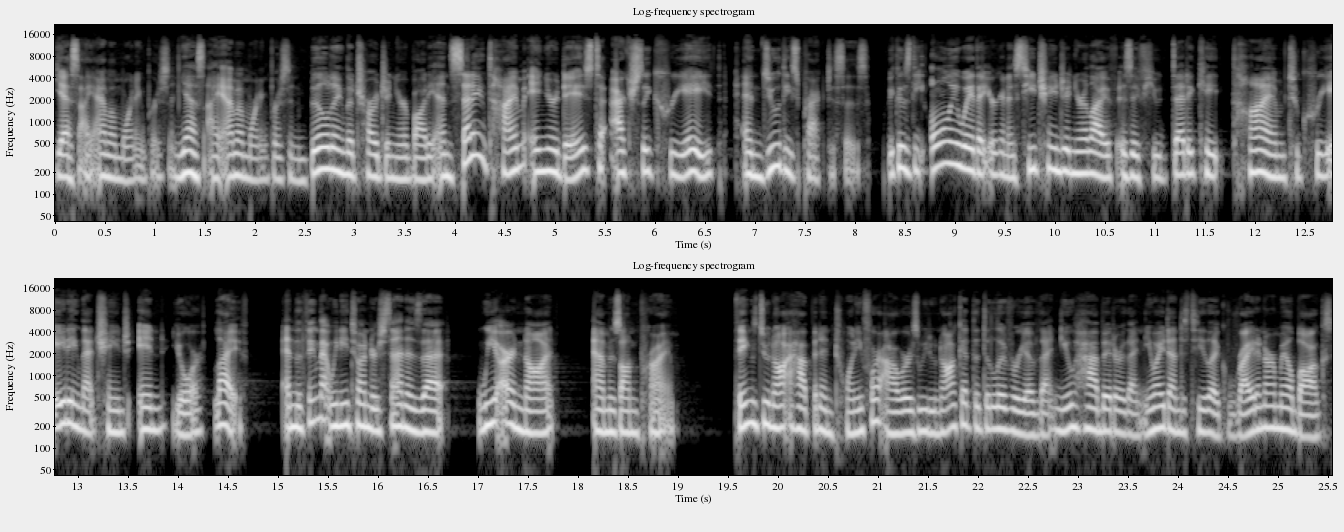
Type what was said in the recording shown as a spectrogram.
Yes, I am a morning person. Yes, I am a morning person, building the charge in your body and setting time in your days to actually create and do these practices. Because the only way that you're going to see change in your life is if you dedicate time to creating that change in your life. And the thing that we need to understand is that we are not Amazon Prime. Things do not happen in 24 hours. We do not get the delivery of that new habit or that new identity like right in our mailbox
